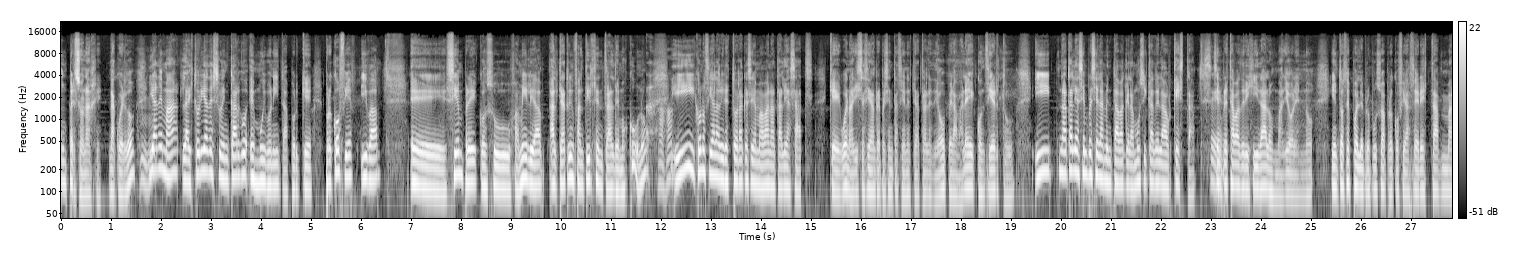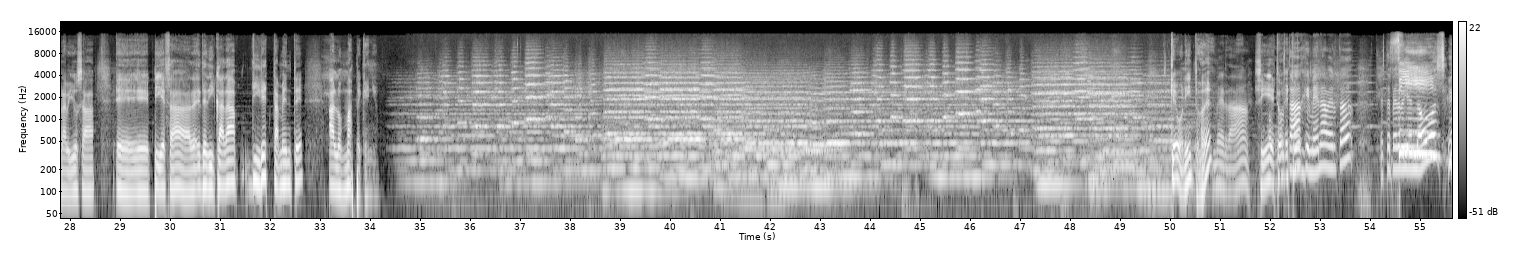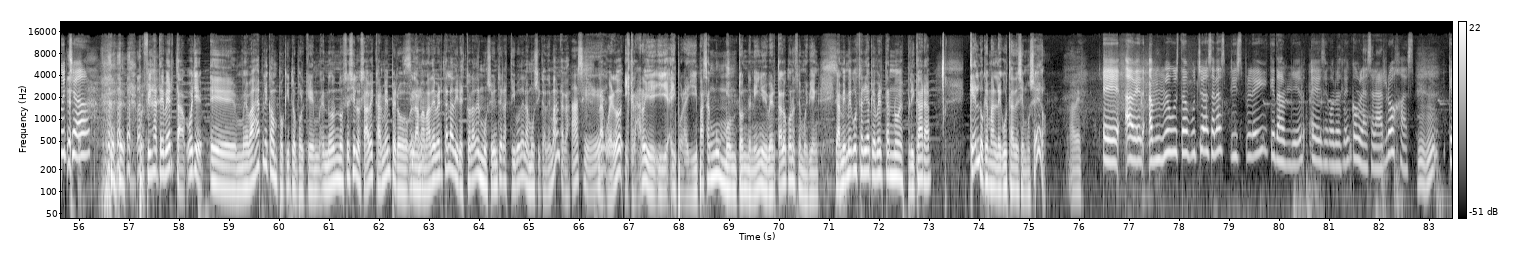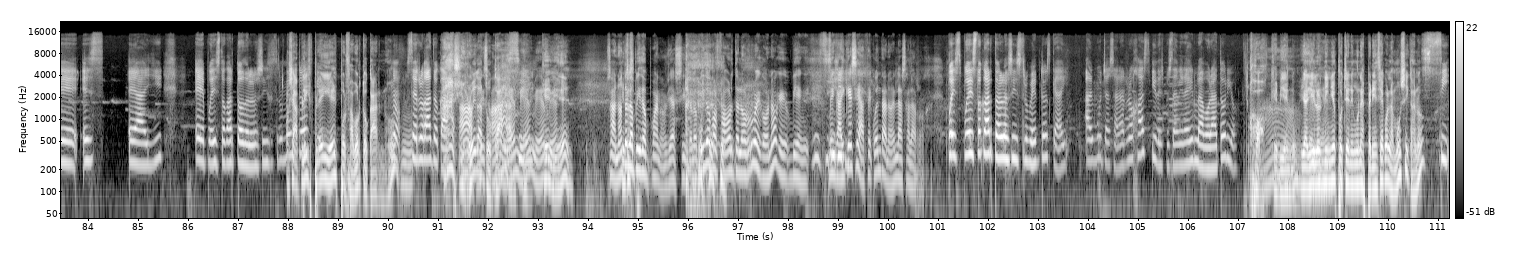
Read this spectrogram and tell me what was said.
un personaje, ¿De acuerdo? Y además la historia de su encargo es muy bonita porque Prokofiev iba eh, siempre con su familia al Teatro Infantil Central de Moscú, ¿no? Y conocía a la directora que se llamaba Natalia Satz, que bueno, allí se hacían representaciones teatrales de ópera, ballet, concierto. Y Natalia siempre se lamentaba que la música de la orquesta siempre estaba dirigida a los mayores, ¿no? Y entonces pues le propuso a Prokofiev hacer esta maravillosa eh, pieza dedicada directamente a los más pequeños. Qué bonito, ¿eh? ¿Verdad? Sí, esto, gusta, Jimena, Berta? ¿Este Pedro y el Lobo? Sí, mucho. pues fíjate, Berta, oye, eh, me vas a explicar un poquito, porque no, sé si lo sabes, Carmen, pero la mamá de Berta es la directora del Museo Interactivo de la Música de Málaga. Ah, sí. ¿De acuerdo? Y claro, y, y por allí pasan un montón de niños y Berta lo conoce muy bien. Y a mí me gustaría que Berta nos explicara qué es lo que más le gusta de ese museo. A ver. Eh, a ver, a mí me gustan mucho las salas display que también eh, se conocen como las salas rojas, que es eh, allí puedes tocar todos los instrumentos. O sea, please play es por favor tocar, ¿no? No, se ruega tocar. Ah, se ah, ruega tocar. Ah, bien, bien, bien. Qué bien. O sea, no te lo pido, bueno, ya sí, te lo pido, por favor, te lo ruego, ¿no? Que bien. Venga, ¿y qué se hace? Cuéntanos en la sala roja. Pues puedes tocar todos los instrumentos que hay hay muchas salas rojas y después también hay un laboratorio. ¡Oh, qué bien! ¿no? Y allí los niños pues tienen una experiencia con la música, ¿no? Sí.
